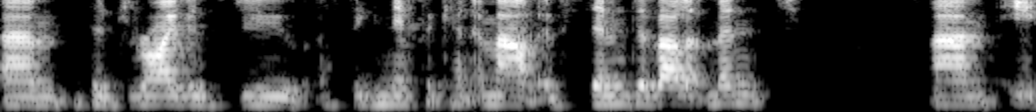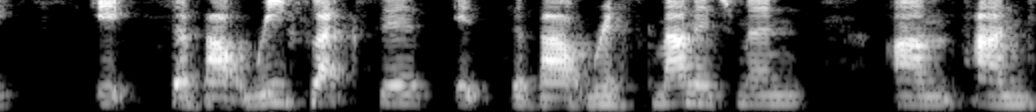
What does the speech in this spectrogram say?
Um, the drivers do a significant amount of sim development. Um, it's it's about reflexes. It's about risk management, um, and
